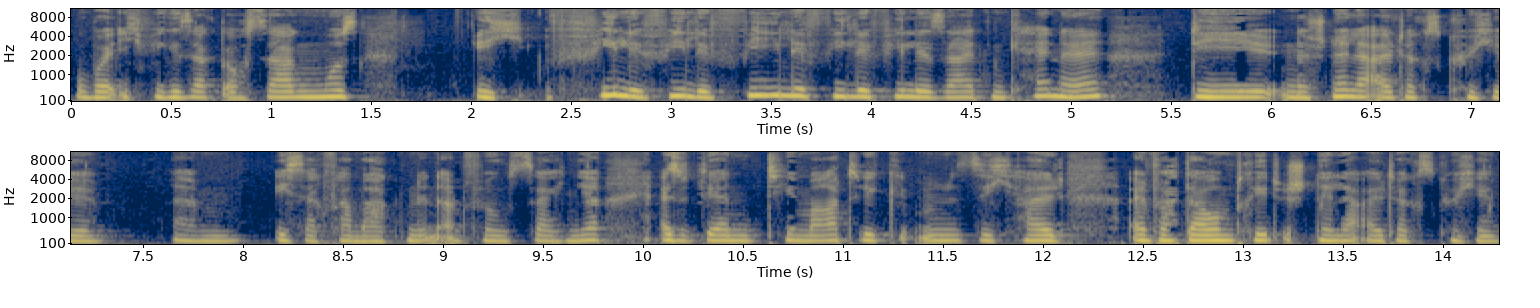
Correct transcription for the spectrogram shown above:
wobei ich, wie gesagt, auch sagen muss, ich viele, viele, viele, viele, viele Seiten kenne, die eine schnelle Alltagsküche ähm, ich sag vermarkten in Anführungszeichen, ja. Also deren Thematik ähm, sich halt einfach darum dreht, schnelle Alltagsküche.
